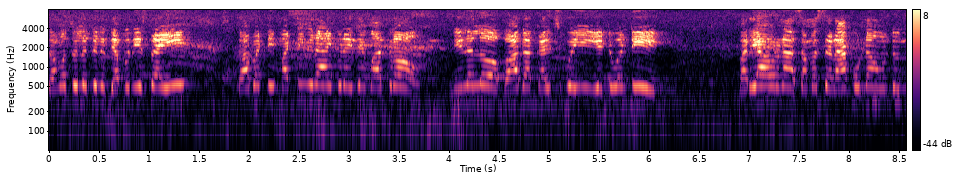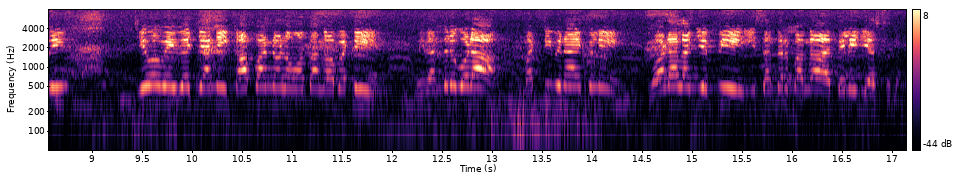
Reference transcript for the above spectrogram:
సమతుల్యతను దెబ్బతీస్తాయి. కాబట్టి మట్టి వినాయకుడు అయితే మాత్రం నీళ్ళలో బాగా కలిసిపోయి ఎటువంటి పర్యావరణ సమస్య రాకుండా ఉంటుంది. జీవ వైవిధ్యాన్ని కాపాడిన అవుతాం కాబట్టి మీరందరూ కూడా మట్టి వినాయకుల్ని వాడాలని చెప్పి ఈ సందర్భంగా తెలియజేస్తున్నాం.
